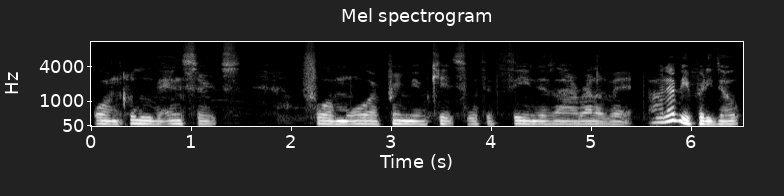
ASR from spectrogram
or include the inserts for more premium kits with the theme design relevant. Oh, that'd be pretty dope.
